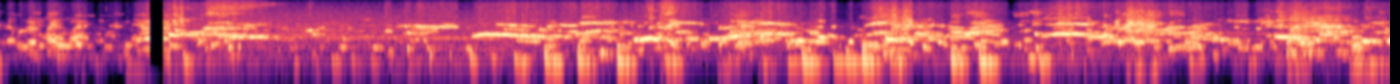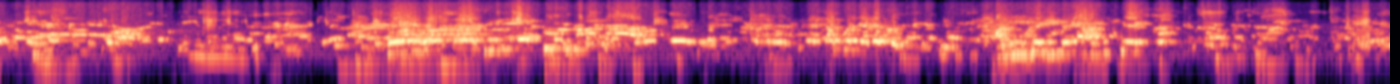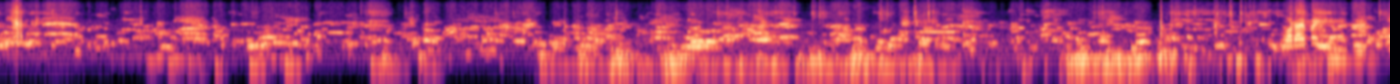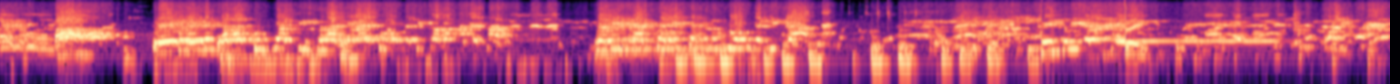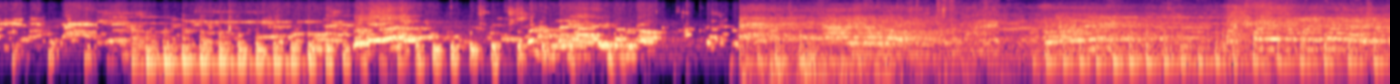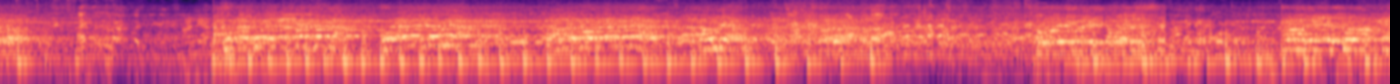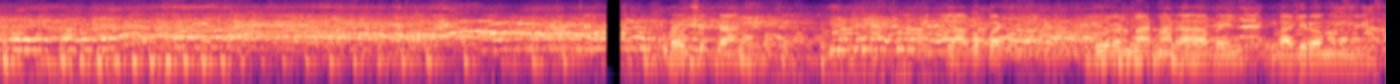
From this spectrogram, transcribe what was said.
सोडायला पाहिजे ना ते. प्रेमानंद झाला तुमच्या तिसरा खेळ तो कधी कसा करायचा जमीन लागताना त्याकडून तो कधी का पाहू लागोपाठ तोरण मारणारा हा बैल बाजीराव म्हणून आहे.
